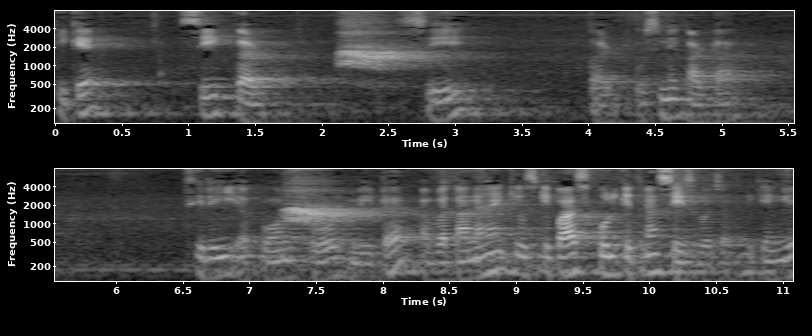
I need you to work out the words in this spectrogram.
ठीक है? सी कट सी कट उसने काटा थ्री अपॉन फोर मीटर अब बताना है कि उसके पास कुल कितना शेष बचा लिखेंगे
